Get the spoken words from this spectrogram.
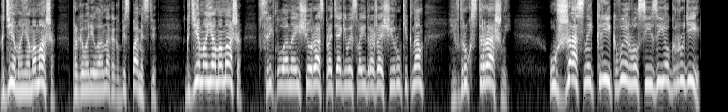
«Где моя мамаша?» — проговорила она, как в беспамятстве. «Где моя мамаша?» — вскрикнула она еще раз, протягивая свои дрожащие руки к нам, и вдруг страшный, ужасный крик вырвался из ее груди.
